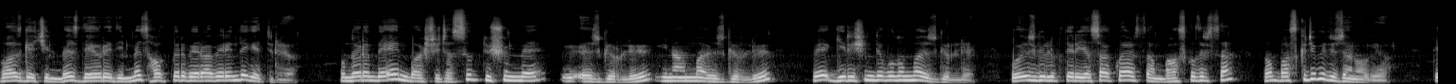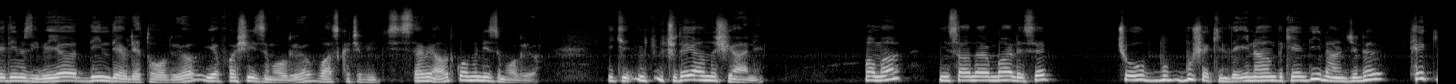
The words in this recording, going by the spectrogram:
vazgeçilmez, devredilmez hakları beraberinde getiriyor. Bunların da en başlıcası düşünme özgürlüğü, inanma özgürlüğü ve girişimde bulunma özgürlüğü. Bu özgürlükleri yasaklarsan, baskılırsan zaman baskıcı bir düzen oluyor. Dediğimiz gibi ya din devleti oluyor, ya faşizm oluyor, baskıcı bir sistem yahut komünizm oluyor. İki, üç, üçü de yanlış yani. Ama insanlar maalesef çoğu bu, bu şekilde inandı, kendi inancını tek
